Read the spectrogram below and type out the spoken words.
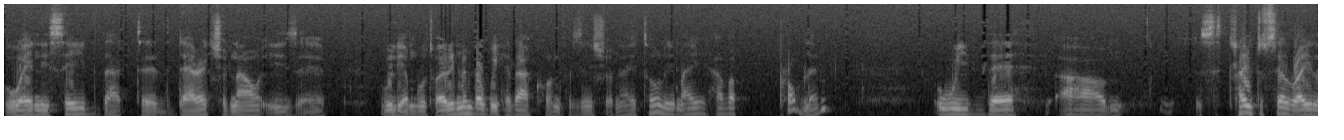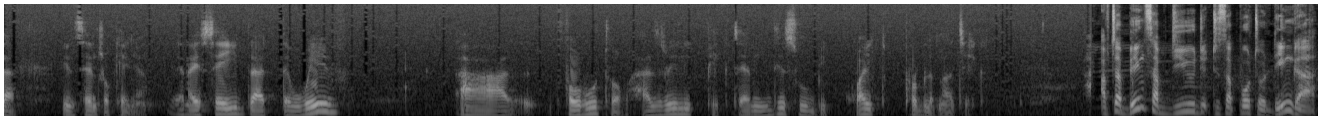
when he said that uh, the direction now is uh, William Ruto. I remember we had that conversation. I told him I have a problem with the, um, trying to sell Raila in central Kenya. And I said that the wave uh, for Ruto has really peaked and this will be quite problematic. After being subdued to support Odinga,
